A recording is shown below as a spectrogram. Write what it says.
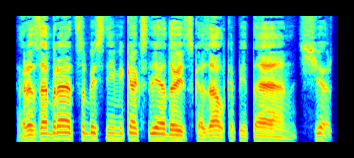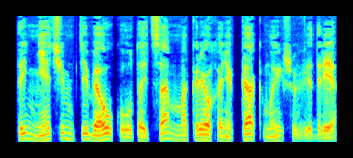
«Разобраться бы с ними как следует», — сказал капитан. «Черт, и нечем тебя укутать, сам мокреханик, как мышь в ведре».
